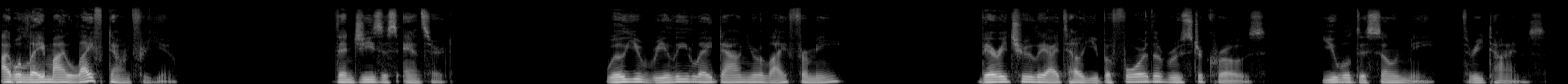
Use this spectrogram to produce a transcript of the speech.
I will lay my life down for you. Then Jesus answered, Will you really lay down your life for me? Very truly I tell you, before the rooster crows, you will disown me three times.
